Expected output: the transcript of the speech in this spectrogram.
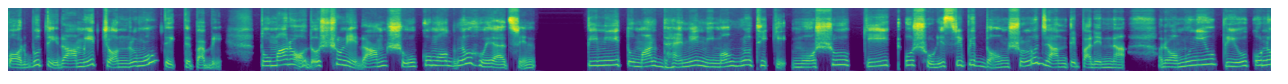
পর্বতে রামের চন্দ্রমুখ দেখতে পাবে। তোমার অদর্শনে রাম শোকমগ্ন হয়ে আছেন। তিনি তোমার ধ্যানে নিমগ্ন থেকে মৎস্য কীট ও সরীসৃপের দংশনও জানতে পারেন না। রমণীয় প্রিয় কোনো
